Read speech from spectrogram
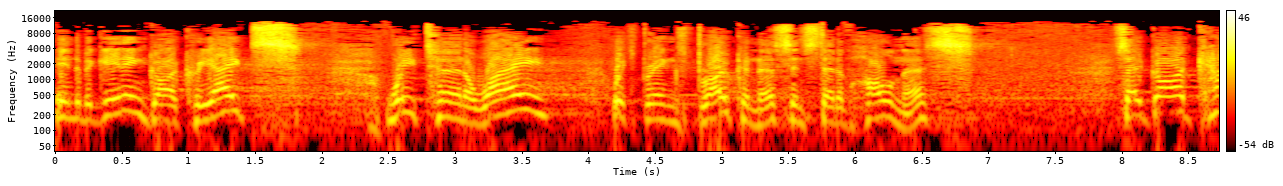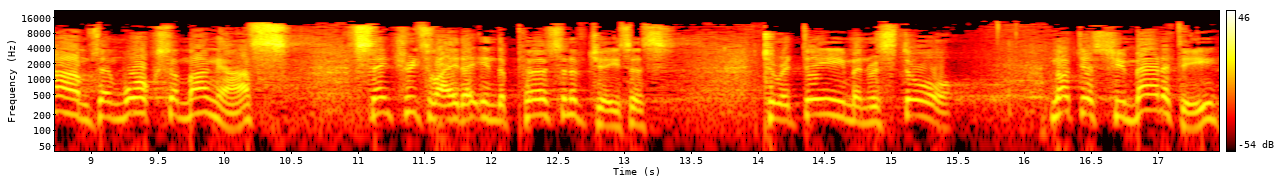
In the beginning, God creates. We turn away, which brings brokenness instead of wholeness. So God comes and walks among us centuries later in the person of Jesus to redeem and restore not just humanity,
